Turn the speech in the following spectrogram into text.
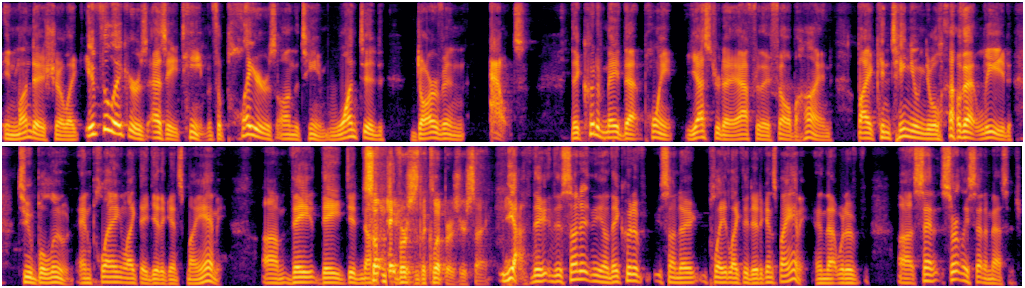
in Monday's show, like if the Lakers as a team, if the players on the team wanted Darvin out, they could have made that point yesterday after they fell behind by continuing to allow that lead to balloon and playing like they did against Miami. Um, they they did not Sunday versus the Clippers. You're saying, yeah, they the Sunday you know they could have Sunday played like they did against Miami, and that would have uh, sent certainly sent a message.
